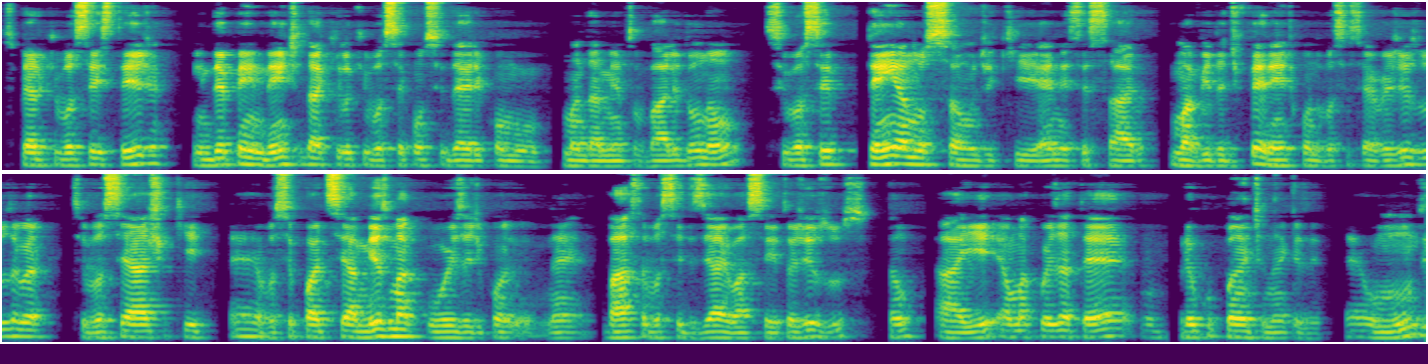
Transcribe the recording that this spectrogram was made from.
Espero que você esteja, independente daquilo que você considere como mandamento válido ou não. Se você tem a noção de que é necessário uma vida diferente quando você serve a Jesus, agora, se você acha que é, você pode ser a mesma coisa, de, né, basta você dizer, ah, eu aceito a Jesus, então aí é uma coisa até preocupante, né? Quer dizer, é, o, mundo,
